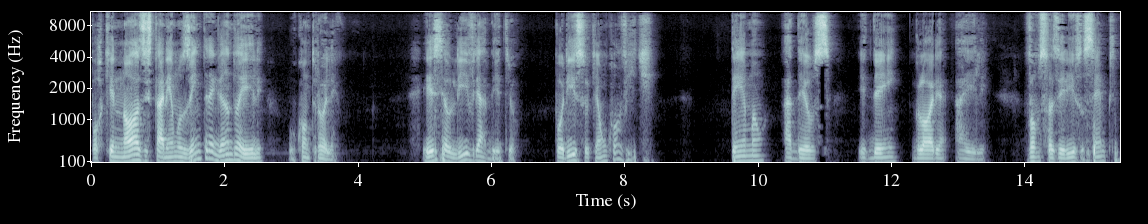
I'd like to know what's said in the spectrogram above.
porque nós estaremos entregando a ele o controle. Esse é o livre-arbítrio, por isso que é um convite. Temam a Deus e deem glória a Ele. Vamos fazer isso sempre?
